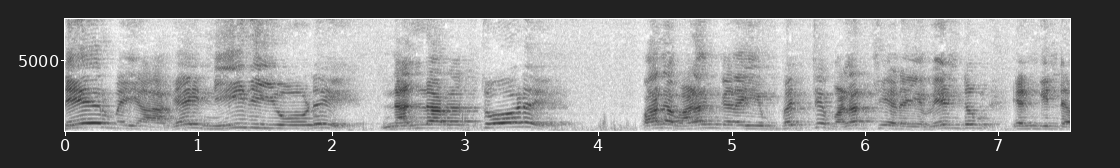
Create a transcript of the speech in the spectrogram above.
நேர்மையாக நீதியோடு நல்லறத்தோடு பல வளங்களையும் பெற்று வளர்ச்சி அடைய வேண்டும் என்கின்ற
